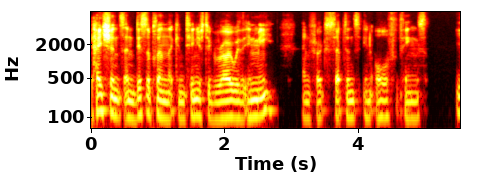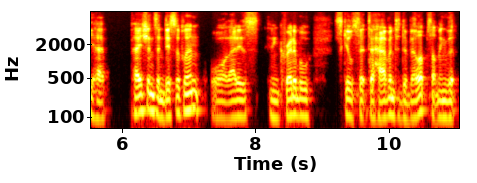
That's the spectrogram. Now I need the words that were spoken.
patience and discipline that continues to grow within me and for acceptance in all things. Yeah, patience and discipline, or oh, that is an incredible skill set to have and to develop, something that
